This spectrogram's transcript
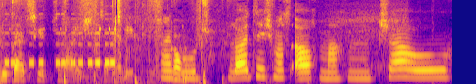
Lukas, jetzt reicht es aber wirklich. Na Komm. gut. Leute, ich muss auch machen. Ciao.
